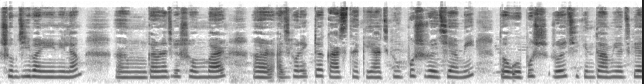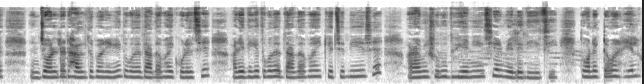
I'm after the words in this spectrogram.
সবজি বানিয়ে নিলাম। কারণ আজকে সোমবার, আর আজকে অনেকটা কাজ থাকে। আজকে উপোস রয়েছি আমি। তো উপোস রয়েছি কিন্তু আমি আজকে জলটা ঢালতে পারিনি। তোমাদের দাদাভাই করেছে। আর এদিকে তোমাদের দাদাভাই কেচে দিয়েছে। আর আমি শুধু ধুয়ে নিয়েছি আর মেলে দিয়েছি। তো অনেকটা আমার হেল্প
